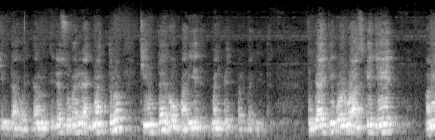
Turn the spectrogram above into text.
চিন্তা হয়, কারণ এটা সুগারের একমাত্র চিন্তায় রোগ বাড়িয়ে দেয় মানে পেট বাড়িয়ে দেয়। তো যাই কি বলব, আজকে যে আমি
